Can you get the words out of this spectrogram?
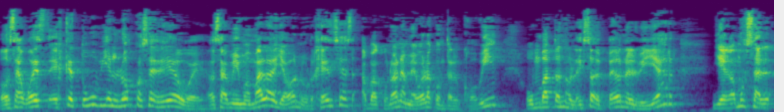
O sea, güey, es que estuvo bien loco ese día, güey. O sea, mi mamá la llevó en urgencias a vacunar a mi abuela contra el COVID. Un vato nos le hizo de pedo en el billar. Llegamos al,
